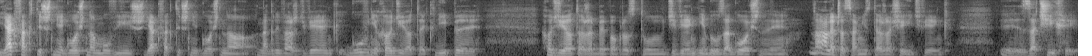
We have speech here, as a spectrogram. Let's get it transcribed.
jak faktycznie głośno mówisz, jak faktycznie głośno nagrywasz dźwięk. Głównie chodzi o te klipy, chodzi o to, żeby po prostu dźwięk nie był za głośny, no ale czasami zdarza się i dźwięk y, za cichy.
